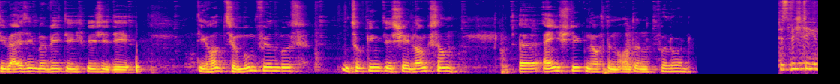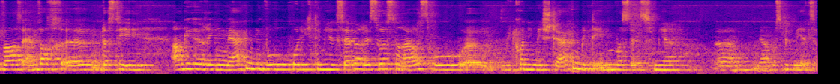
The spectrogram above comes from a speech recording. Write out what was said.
die weiß immer, wie, die, wie sie die, die Hand zum Mund führen muss. Und so ging das schön langsam, äh, ein Stück nach dem anderen verloren. Das Wichtige war es einfach, äh, dass die Angehörigen merken, wo hole ich mir selber Ressourcen raus, wo, äh, wie kann ich mich stärken mit dem, was jetzt mir, äh, ja, was mit mir jetzt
